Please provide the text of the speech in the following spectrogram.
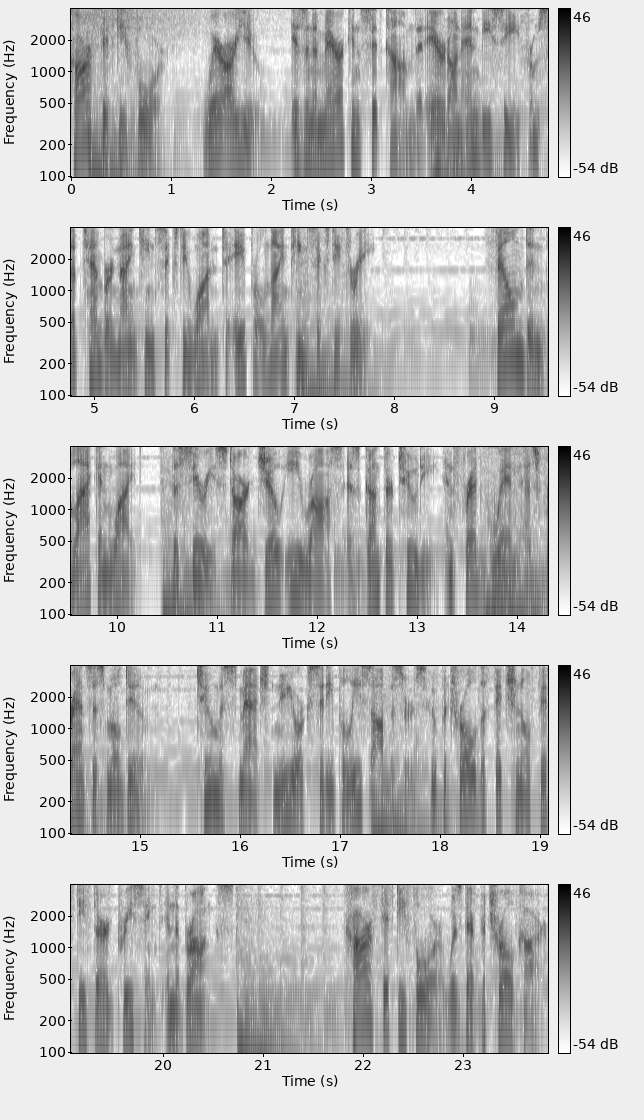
Car 54, Where Are You? is an American sitcom that aired on NBC from September 1961 to April 1963. Filmed in black and white, the series starred Joe E. Ross as Gunther Toody and Fred Gwynne as Francis Muldoon, two mismatched New York City police officers who patrol the fictional 53rd Precinct in the Bronx. Car 54 was their patrol car,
